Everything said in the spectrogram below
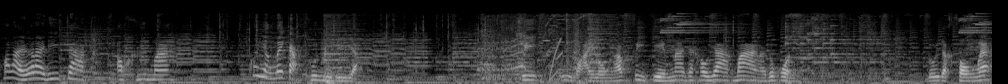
พอไหลก็ไหลดีจัด เอาคืนมา ก็ยังไม่กลับทุนอยู่ดีอะฟรีอุ๊ยวายลงครับ ฟรีเกมน่าจะเข้ายากมากนะทุกคน ดูจากทรงแล้ว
